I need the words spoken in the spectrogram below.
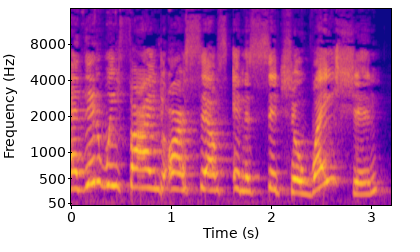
and then we find ourselves in a situation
